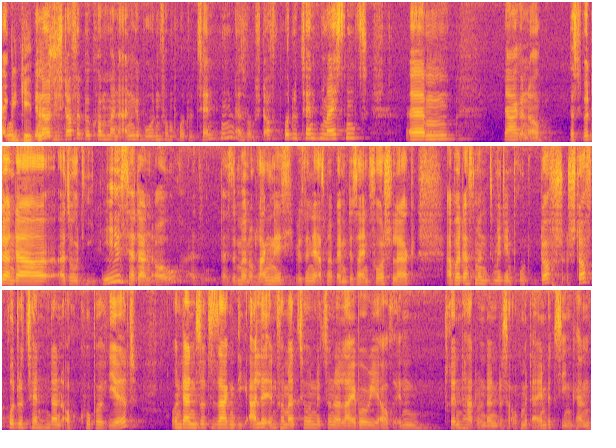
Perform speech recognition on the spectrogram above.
eigentlich, wie geht genau, das? die Stoffe bekommt man angeboten vom Produzenten, also vom Stoffproduzenten meistens. Ähm, ja, genau. Das wird dann da, also die Idee ist ja dann auch, also da sind wir noch lange nicht, wir sind ja erstmal beim Designvorschlag, aber dass man mit dem Stoffproduzenten dann auch kooperiert und dann sozusagen die alle Informationen mit so einer Library auch in, drin hat und dann das auch mit einbeziehen kann.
